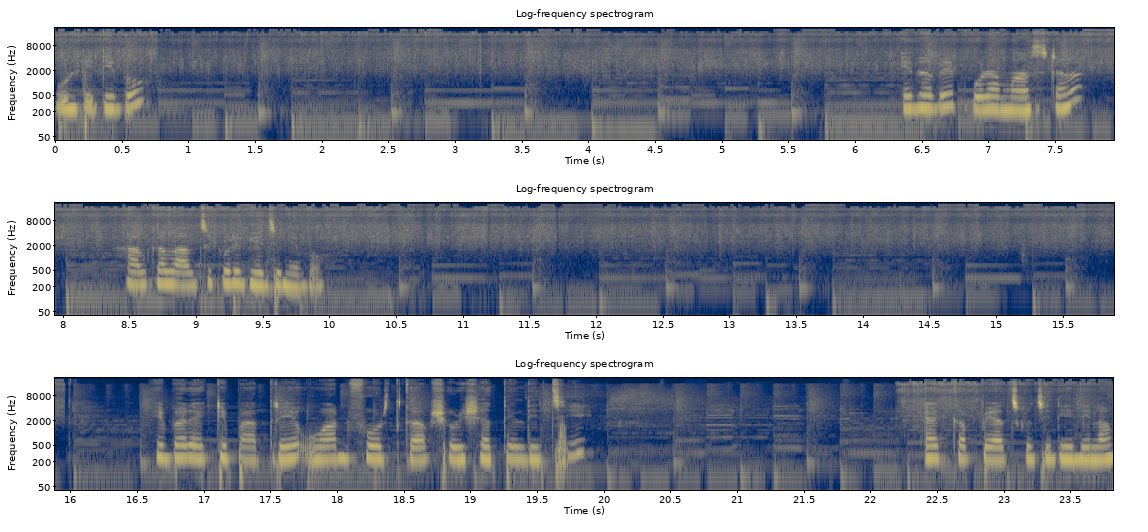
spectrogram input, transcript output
উল্টে দিব। এভাবে পুরা মাছটা হালকা লালচে করে ভেজে নেব। এবার একটি পাত্রে ওয়ান ফোর্থ কাপ সরিষার তেল দিচ্ছি। এক কাপ পেঁয়াজ কুচি দিয়ে দিলাম।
